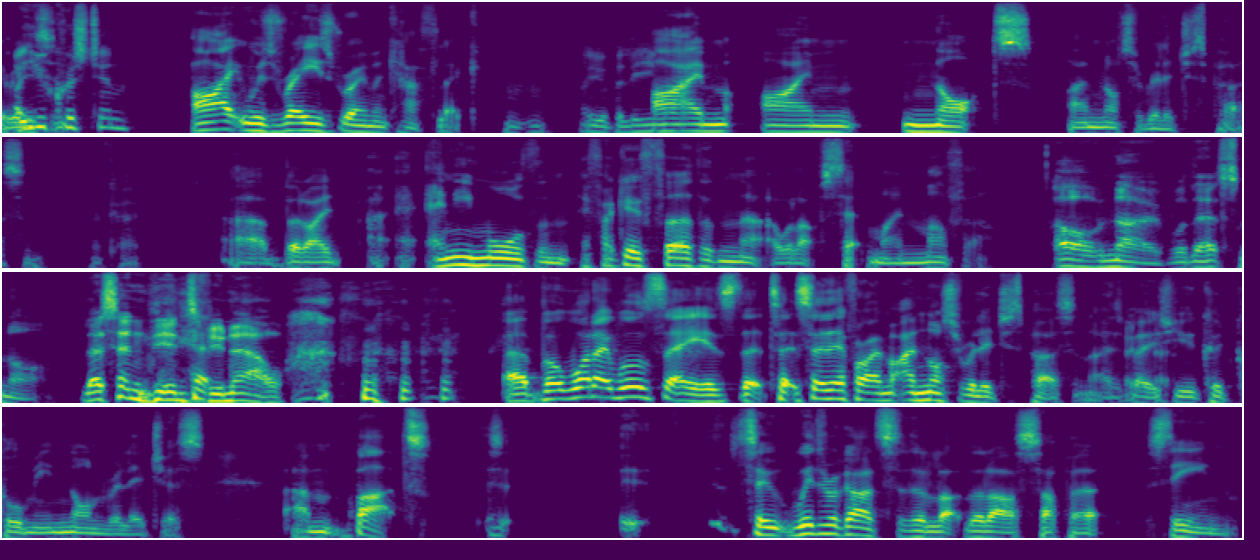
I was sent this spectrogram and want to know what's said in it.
Are you Christian? I was raised Roman Catholic. Mm-hmm. Are you a believer? I'm I'm not I'm not a religious person. okay. Uh, but I, I any more than if I go further than that, I will upset my mother. Oh no! Well, let's not. Let's end the interview now. Uh, but what I will say is that so therefore I'm I'm not a religious person. I suppose Okay. you could call me non-religious. Um, but so with regards to the the Last Supper scene,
